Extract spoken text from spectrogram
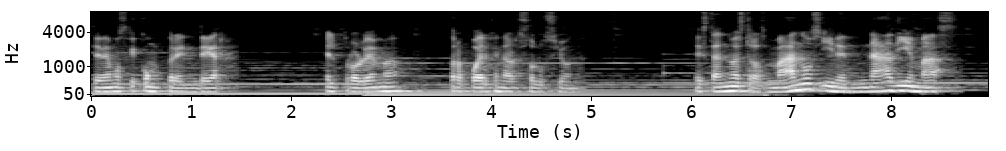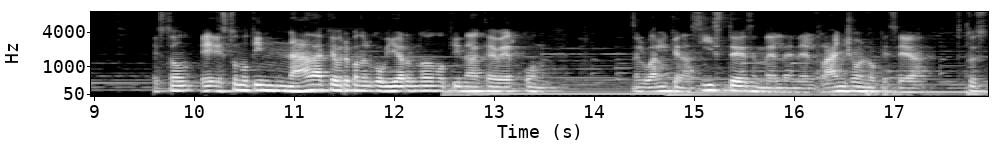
tenemos que comprender el problema para poder generar soluciones. Está en nuestras manos y de nadie más. Esto, esto no tiene nada que ver con el gobierno, no tiene nada que ver con el lugar en el que naciste, en el, en el rancho, en lo que sea. Esto es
